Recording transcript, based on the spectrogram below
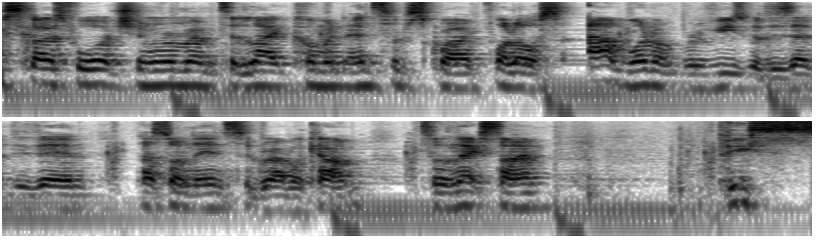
Thanks guys for watching. Remember to like, comment and subscribe. Follow us at One Up Reviews with a Z That's on the Instagram account. Until next time, peace.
